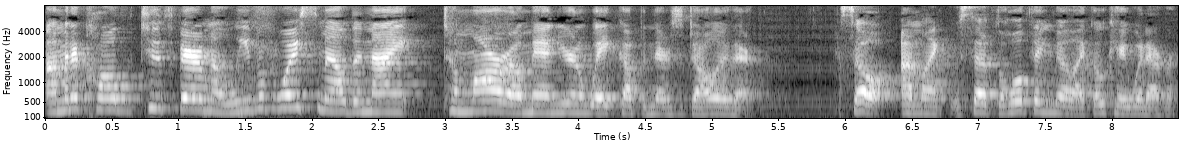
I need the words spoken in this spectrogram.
I'm gonna call the tooth fairy. I'm gonna leave a voicemail tonight. Tomorrow, man, you're gonna wake up and there's a dollar there. So I'm like, we set up the whole thing. They're like, okay, whatever.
